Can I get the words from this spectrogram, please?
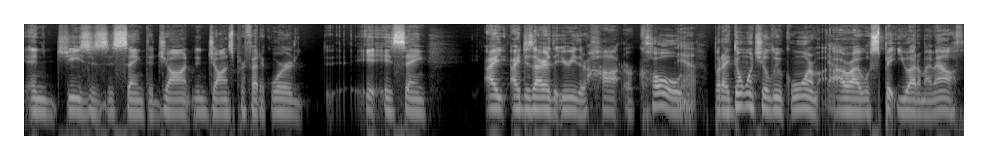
and Jesus is saying to John in John's prophetic word is saying, I, I desire that you're either hot or cold, yeah. but I don't want you lukewarm or I will spit you out of my mouth.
